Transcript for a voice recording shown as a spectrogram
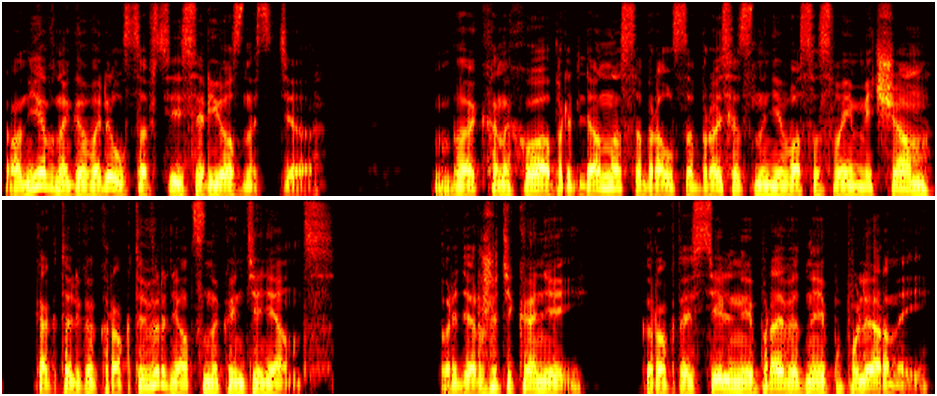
Он явно говорил со всей серьезностью. Бак Ханхо определенно собрался броситься на него со своим мечом, как только Крокто вернется на континент. «Придержите коней. Крокто сильный, праведный и популярный.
